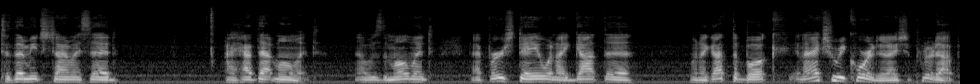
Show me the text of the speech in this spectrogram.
to them each time, I said, I had that moment. That was the moment, that first day when I got the when I got the book, and I actually recorded it, I should put it up.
